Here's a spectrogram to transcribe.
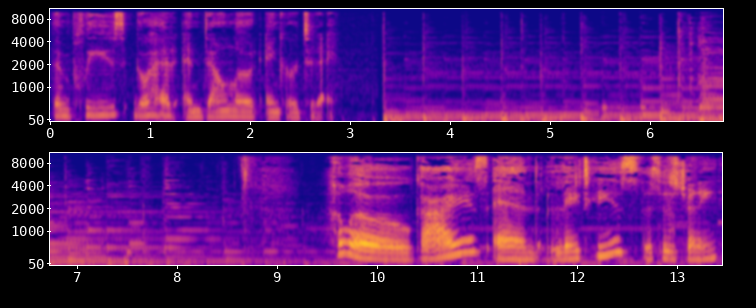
then please go ahead and download Anchor today. Hello, guys and ladies. This is Jynni.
